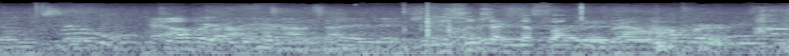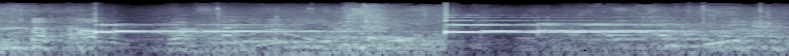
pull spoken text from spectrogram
So. Hey, Albert, Albert's outside. It just looks like the fucking ground. Albert. Albert. What?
